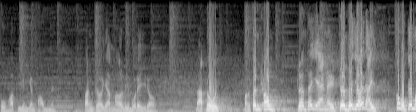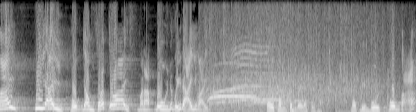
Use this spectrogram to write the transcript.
phù hợp cho dân văn phòng nè, tăng cơ giảm mỡ lean body đồ. Đạp đùi, bạn tin không? Trên thế gian này, trên thế giới này, có một cái máy PA thuộc dòng stretch Drive mà đạp đùi nó vĩ đại như vậy. Tôi không tin đây là sự thật. Một niềm vui khôn tả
